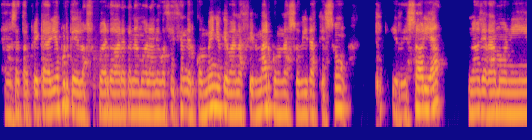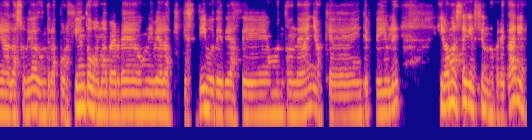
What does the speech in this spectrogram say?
Es un sector precario porque los sueldos ahora tenemos la negociación del convenio que van a firmar con unas subidas que son irrisorias no llegamos ni a la subida de un 3%, vamos a perder un nivel adquisitivo desde hace un montón de años, que es increíble, y vamos a seguir siendo precarias,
